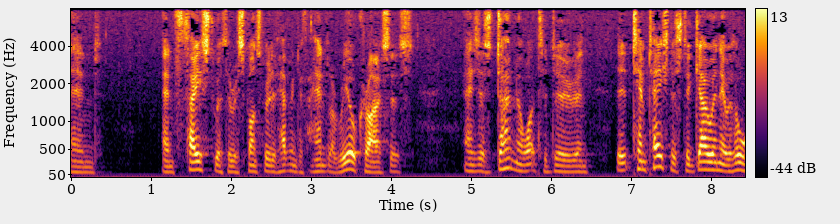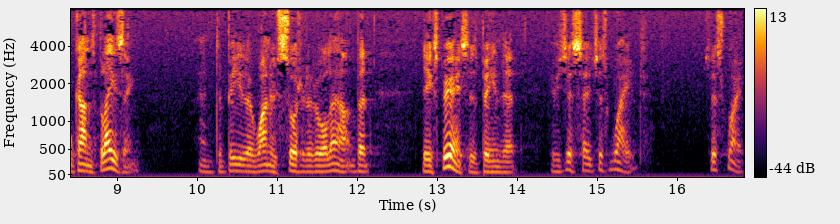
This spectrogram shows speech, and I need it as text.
and, and faced with the responsibility of having to handle a real crisis and just don't know what to do. And the temptation is to go in there with all guns blazing and to be the one who sorted it all out. But the experience has been that if you just say, just wait, Just wait.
